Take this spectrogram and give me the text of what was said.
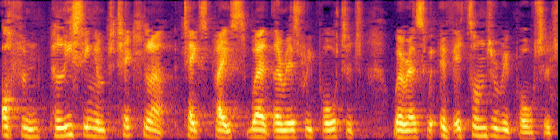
often policing in particular takes place where there is reported, whereas if it's underreported,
